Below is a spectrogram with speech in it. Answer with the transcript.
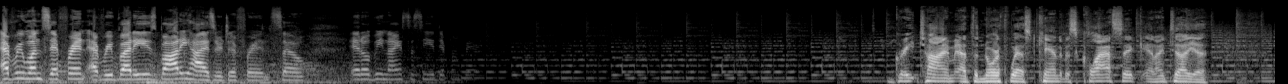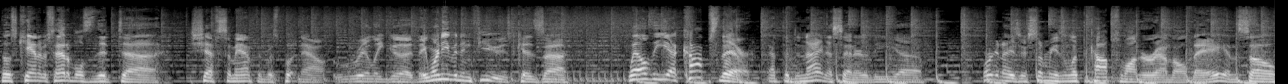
everyone's different, everybody's body highs are different. So it'll be nice to see a different. Great time at the Northwest Cannabis Classic, and I tell you, those cannabis edibles that uh, Chef Samantha was putting out really good. They weren't even infused because, uh, well, the uh, cops there at the Dena'ina Center, the uh, organizers, some reason let the cops wander around all day, and so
